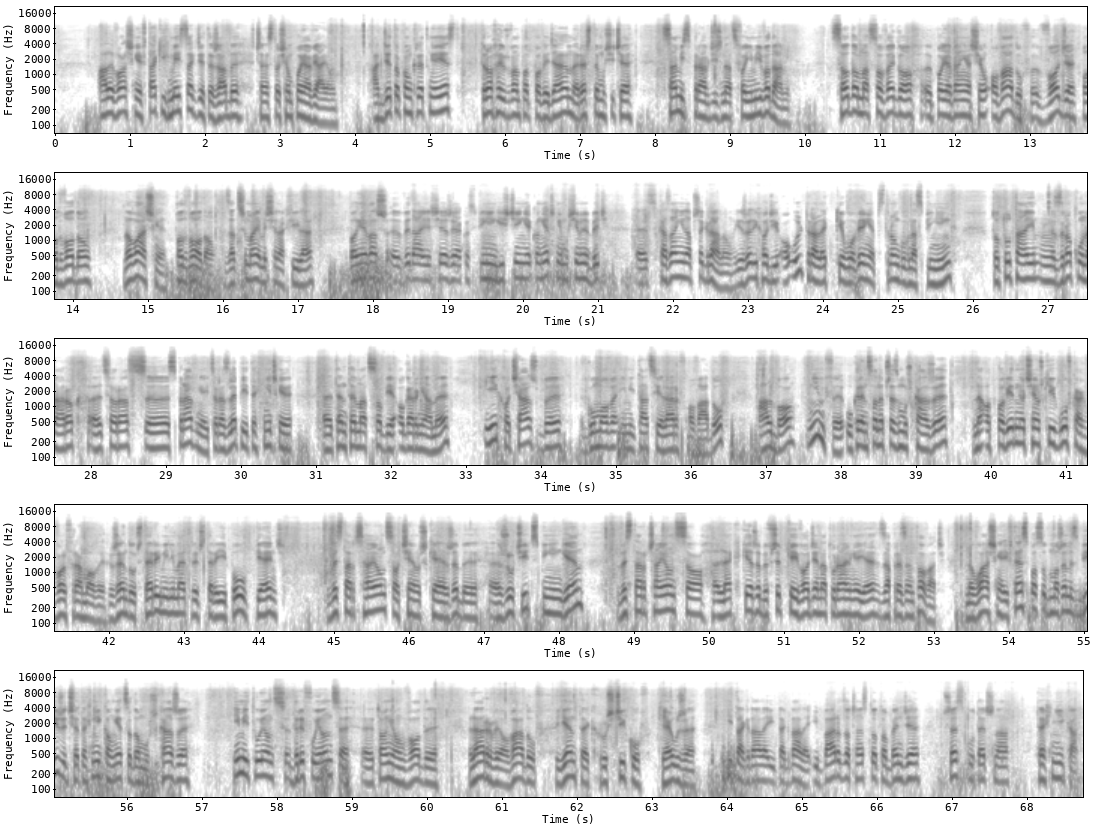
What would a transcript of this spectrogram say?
ale właśnie w takich miejscach, gdzie te żaby często się pojawiają. A gdzie to konkretnie jest? Trochę już Wam podpowiedziałem, resztę musicie sami sprawdzić nad swoimi wodami. Co do masowego e, pojawiania się owadów w wodzie, pod wodą, no właśnie, pod wodą. Zatrzymajmy się na chwilę, ponieważ e, wydaje się, że jako spinningiści niekoniecznie musimy być e, skazani na przegraną. Jeżeli chodzi o ultralekkie łowienie pstrągów na spinning, to tutaj z roku na rok coraz sprawniej, coraz lepiej technicznie ten temat sobie ogarniamy i chociażby gumowe imitacje larw owadów albo nimfy ukręcone przez muszkarzy na odpowiednio ciężkich główkach wolframowych rzędu 4 mm, 4,5, 5 wystarczająco ciężkie, żeby e, rzucić spinningiem, wystarczająco lekkie, żeby w szybkiej wodzie naturalnie je zaprezentować. No właśnie i w ten sposób możemy zbliżyć się techniką nieco do muszkarzy, imitując dryfujące e, tonią wody larwy owadów, jętek, chruścików, kiełże i tak dalej, i tak. I bardzo często to będzie przeskuteczna technika.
